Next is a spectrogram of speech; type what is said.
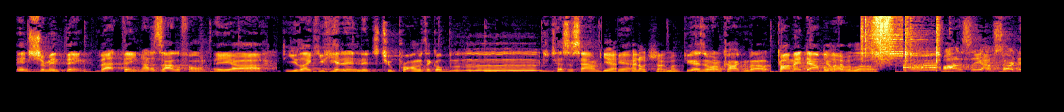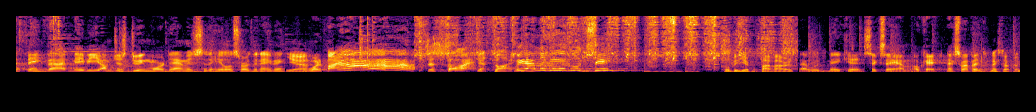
instrument thing. That thing, not a xylophone. A uh, you like you hit it and it's two prongs that go to test the sound. Yeah, yeah, I know what you're talking about. If you guys know what I'm talking about, comment down below. Comment down below. Honestly, I'm starting to think that maybe I'm just doing more damage to the Halo sword than anything. Yeah. What if I ah! just saw it? Yeah, saw it. Look at that, look, look, look, see? We'll be here for five hours. That would make it 6 a.m. Okay, next weapon. Next weapon.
